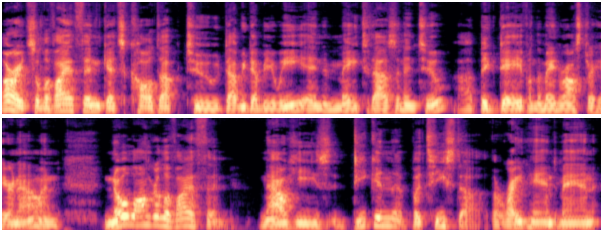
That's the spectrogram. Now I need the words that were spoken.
All right, so Leviathan gets called up to WWE in May 2002. Uh, Big Dave on the main roster here now, and no longer Leviathan. Now he's Deacon Batista, the right hand man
